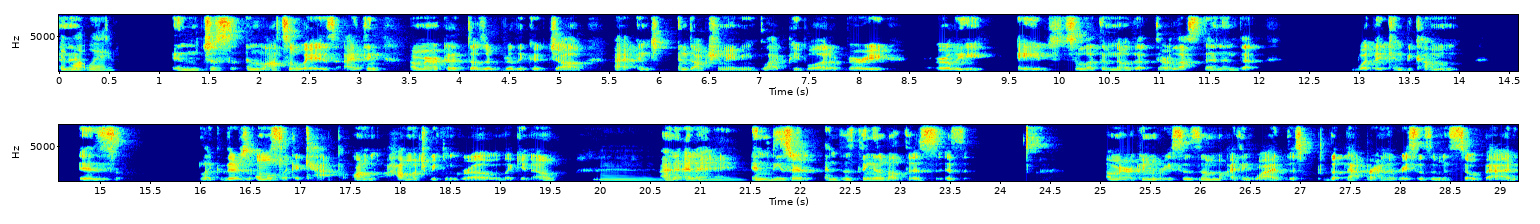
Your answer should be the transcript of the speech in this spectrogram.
and in what way in just in lots of ways i think america does a really good job at in- indoctrinating black people at a very early age to let them know that they're less than and that what they can become is like there's almost like a cap on how much we can grow like you know Mm. And and mm. and these are and the thing about this is American racism. I think why this that brand of racism is so bad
